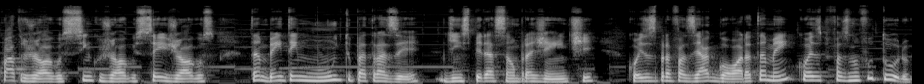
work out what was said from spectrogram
quatro jogos, cinco jogos, seis jogos, também tem muito para trazer de inspiração pra gente, coisas para fazer agora também, coisas para fazer no futuro.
